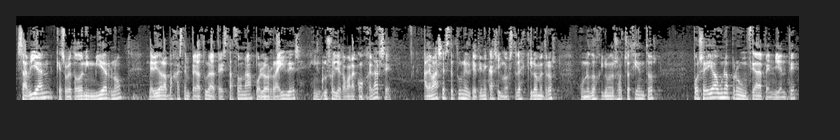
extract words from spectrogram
Sabían que, sobre todo en invierno, debido a las bajas temperaturas de esta zona, pues los raíles incluso llegaban a congelarse. Además, este túnel, que tiene casi unos 3 kilómetros, unos 2 kilómetros 800, poseía una pronunciada pendiente,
